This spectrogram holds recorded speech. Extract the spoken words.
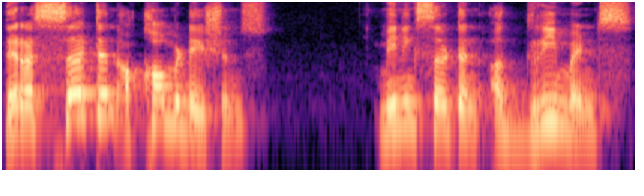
There are certain accommodations, meaning certain agreements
